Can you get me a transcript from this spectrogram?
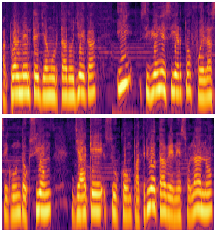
Actualmente Jan Hurtado llega y si bien es cierto fue la segunda opción ya que su compatriota venezolano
